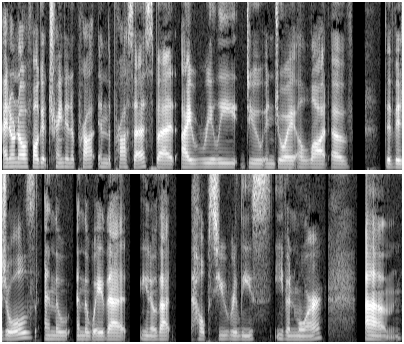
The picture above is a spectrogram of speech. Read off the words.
I don't know if I'll get trained in a pro- in the process, but I really do enjoy a lot of the visuals and the and the way that you know that helps you release even more. Um,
